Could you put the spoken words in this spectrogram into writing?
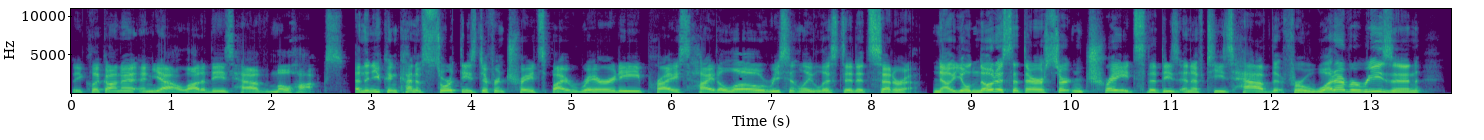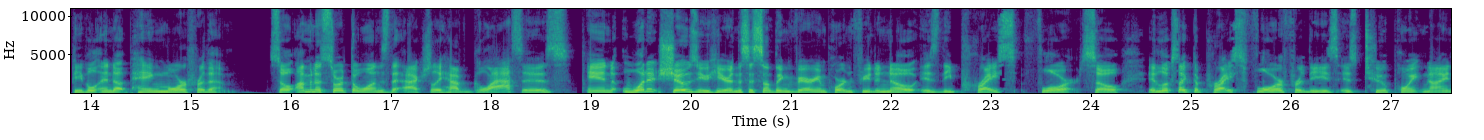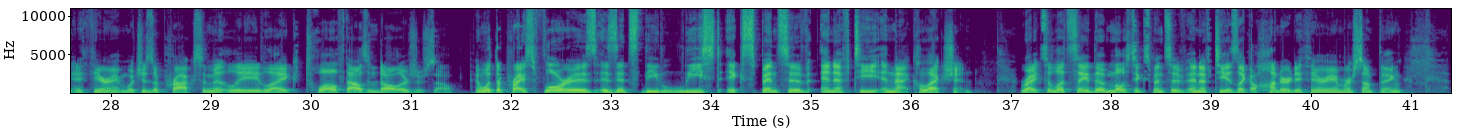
So you click on it and yeah, a lot of these have mohawks. And then you can kind of sort these different traits by rarity, price, high to low, recently listed, etc. Now you'll notice that there are certain traits that these NFTs have that for whatever reason, people end up paying more for them. So I'm gonna sort the ones that actually have glasses. And what it shows you here, and this is something very important for you to know, is the price floor. So it looks like the price floor for these is 2.9 Ethereum, which is approximately like $12,000 or so. And what the price floor is, is it's the least expensive NFT in that collection, right? So let's say the most expensive NFT is like 100 Ethereum or something.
